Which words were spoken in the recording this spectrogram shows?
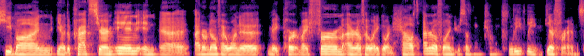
keep on you know the practice here i'm in and uh, i don't know if i want to make part of my firm. I don't know if i want to go in house i don't know if i want to do something completely different.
